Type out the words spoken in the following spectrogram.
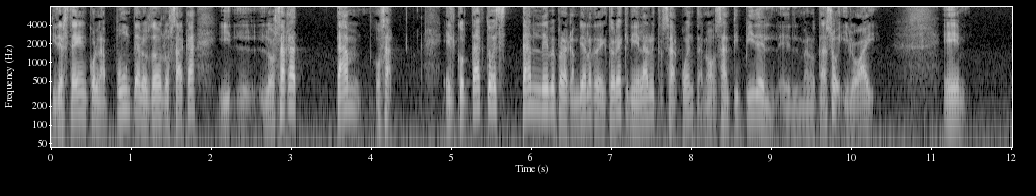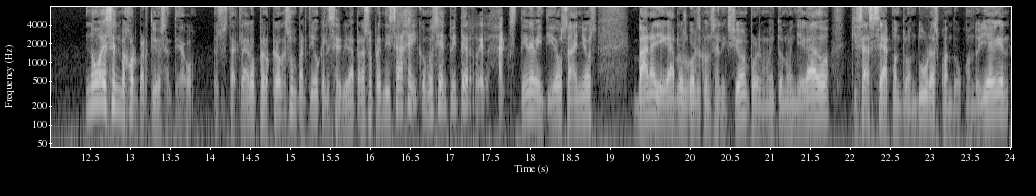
y Ter Stegen con la punta de los dedos lo saca y lo saca tan, o sea, el contacto es tan leve para cambiar la trayectoria que ni el árbitro se da cuenta, ¿no? Santi pide el, el manotazo y lo hay. Eh, no es el mejor partido de Santiago, eso está claro, pero creo que es un partido que le servirá para su aprendizaje y como decía en Twitter, relax, tiene 22 años, van a llegar los goles con selección, por el momento no han llegado, quizás sea contra Honduras cuando, cuando lleguen,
